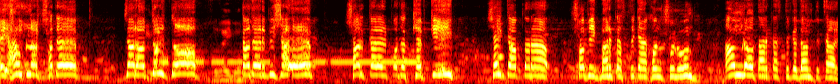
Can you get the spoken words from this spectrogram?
এই হামলার সাথে যারা জড়িত, তাদের বিষয়ে সরকারের পদক্ষেপ কি, সেইটা আপনারা শফিক ভাইয়ের কাছ থেকে এখন শুনুন। আমরাও তার কাছ থেকে জানতে চাই।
